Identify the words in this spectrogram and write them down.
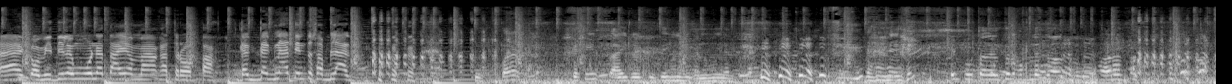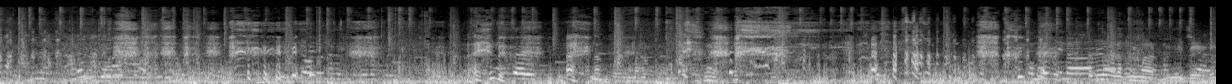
Ayan, comedy lang muna tayo mga katropa. Dagdag natin to sa vlog. Ba, kasi idol ko yung ano mo yun. Ay puta na ito, nakablog ako. Parang Sabi mo anak ni Martin ni Bergo.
